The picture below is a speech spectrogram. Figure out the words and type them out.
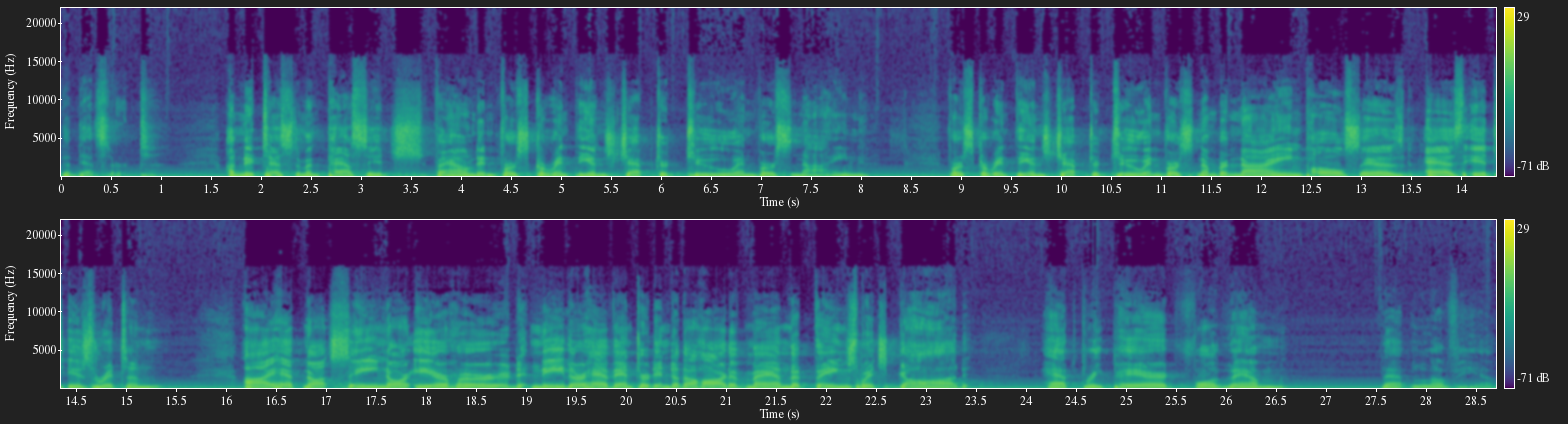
the desert. A New Testament passage found in 1 Corinthians chapter 2 and verse 9 1 Corinthians chapter 2 and verse number 9, Paul says, As it is written, I have not seen nor ear heard, neither have entered into the heart of man the things which God hath prepared for them that love him.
